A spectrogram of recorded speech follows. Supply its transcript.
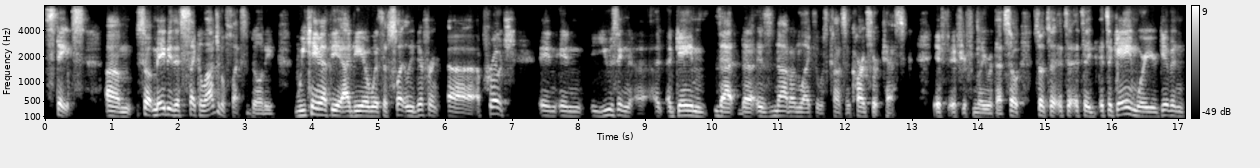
states um, so maybe this psychological flexibility we came at the idea with a slightly different uh, approach in in using a, a game that uh, is not unlike the Wisconsin card sort test, if if you're familiar with that. So so it's a it's a it's a it's a game where you're given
